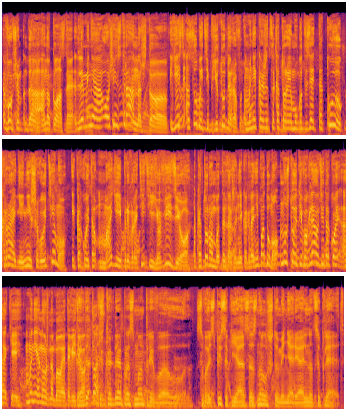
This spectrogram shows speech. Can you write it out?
В общем, да, оно классное. Для меня очень странно, что есть особый тип ютуберов, мне кажется, которые могут взять такую крайне нишевую тему и какой-то магией превратить ее в видео, о котором бы ты даже никогда не подумал. Но стоит его глянуть и такой, окей, мне нужно было это видео. Когда, Точно. когда я просматривал свой список, я осознал, что меня реально цепляет.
